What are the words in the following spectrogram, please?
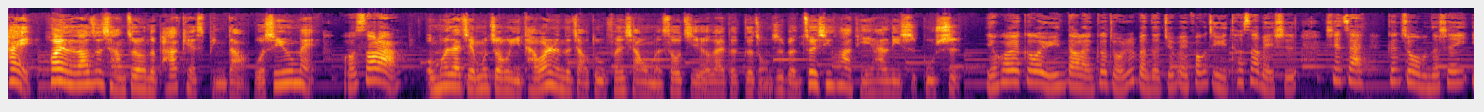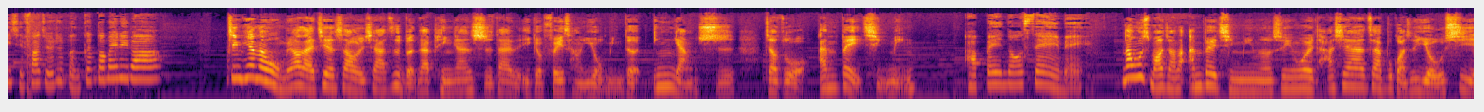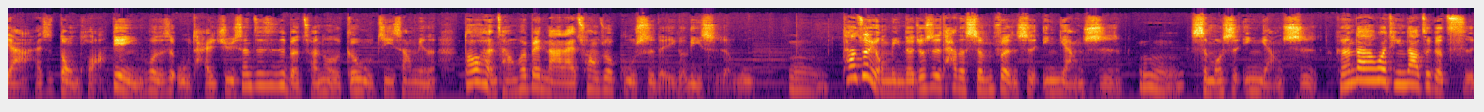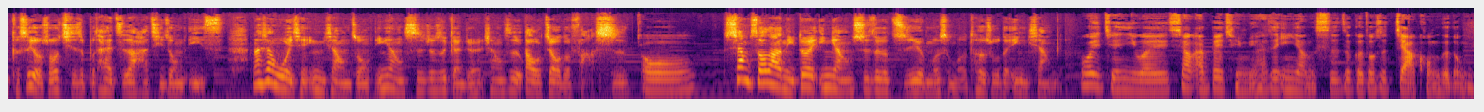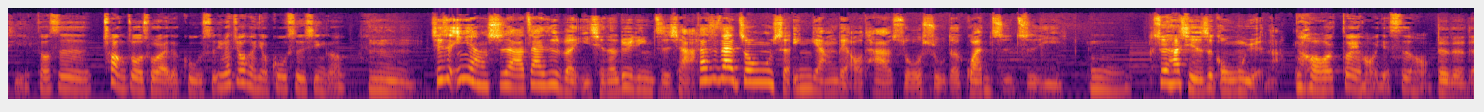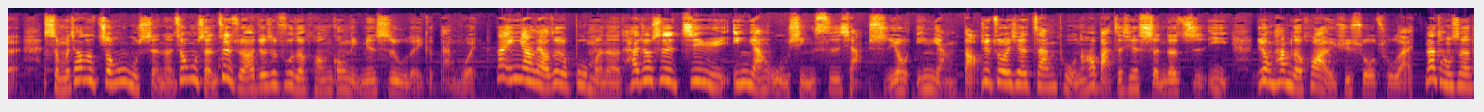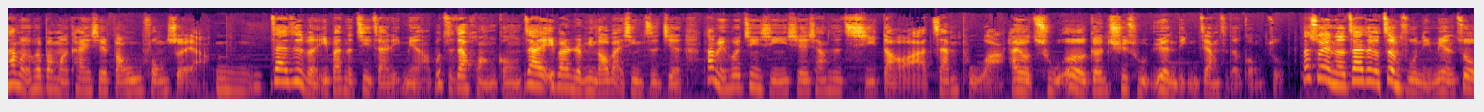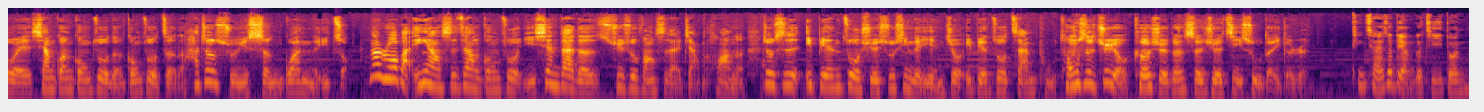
嗨，欢迎来到日常作用的 Podcast 频道，我是优美，我是 Sola。我们会在节目中以台湾人的角度分享我们搜集而来的各种日本最新话题和历史故事，也会为各位语音导览各种日本的绝美风景与特色美食。现在跟着我们的声音一起发掘日本更多魅力吧！今天呢，我们要来介绍一下日本在平安时代的一个非常有名的阴阳师，叫做安倍晴明。阿倍诺塞美。那为什么要讲到安倍晴明呢？是因为他现在在不管是游戏啊，还是动画、电影，或者是舞台剧，甚至是日本传统的歌舞伎上面呢，都很常会被拿来创作故事的一个历史人物。嗯，他最有名的就是他的身份是阴阳师。嗯，什么是阴阳师？可能大家会听到这个词，可是有时候其实不太知道它其中的意思。那像我以前印象中，阴阳师就是感觉很像是道教的法师哦。像 Sola，你对阴阳师这个职业有没有什么特殊的印象呢？我以前以为像安倍晴明还是阴阳师，这个都是架空的东西，都是创作出来的故事，因为就很有故事性啊。嗯，其实阴阳师啊，在日本以前的律令之下，他是在中务省阴阳寮他所属的官职之一。嗯，所以他其实是公务员呐、啊。哦，对哦，也是哦。对对对，什么叫做中务省呢？中务省最主要就是负责皇宫里面事务的一个单位。那阴阳寮这个部门呢，它就是基于阴阳五行思想，使用阴阳道去做一些占卜，然后把这些神的旨意用他们的话语去说出来。那同时呢，他们也会帮忙看一些房屋风水啊。嗯，在日本一般的记载里面啊，不止在皇宫，在一般人民老百姓之间，他们也会进行一些像是祈祷啊、占卜啊，还有除恶跟驱除怨灵这样子的工作，那所以呢，在这个政府里面，作为相关工作的工作者呢，他就是属于神官的一种。那如果把阴阳师这样的工作以现代的叙述方式来讲的话呢，就是一边做学术性的研究，一边做占卜，同时具有科学跟神学技术的一个人。听起来是两个极端。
